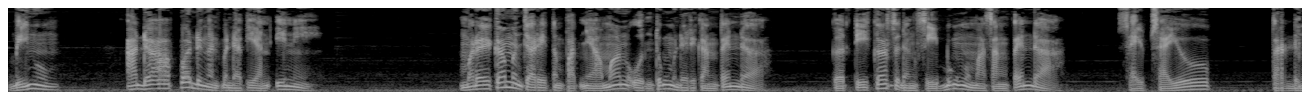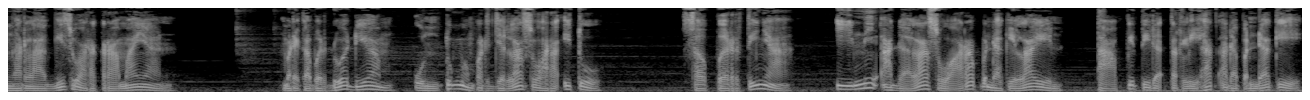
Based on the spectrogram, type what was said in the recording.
Bingung, Ada apa dengan pendakian ini? Mereka mencari tempat nyaman untuk mendirikan tenda. Ketika sedang sibuk memasang tenda, sayup-sayup terdengar lagi suara keramaian. Mereka berdua diam untuk memperjelas suara itu. Sepertinya ini adalah suara pendaki lain, tapi tidak terlihat ada pendaki.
